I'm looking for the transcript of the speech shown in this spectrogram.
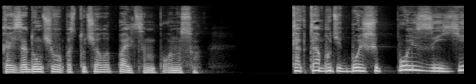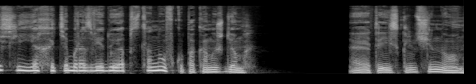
Кай задумчиво постучала пальцем по носу. «Тогда будет больше пользы, если я хотя бы разведаю обстановку, пока мы ждем». «Это исключено.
